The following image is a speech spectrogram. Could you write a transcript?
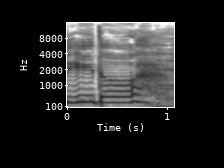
éxito.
